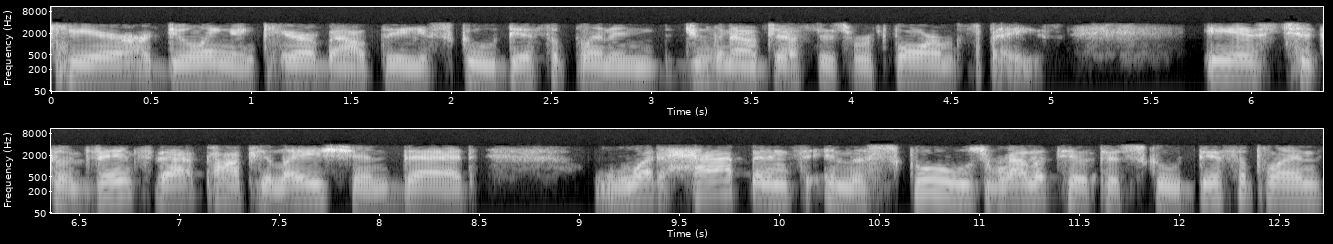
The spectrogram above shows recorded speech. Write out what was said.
care are doing and care about the school discipline and juvenile justice reform space is to convince that population that what happens in the schools relative to school discipline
